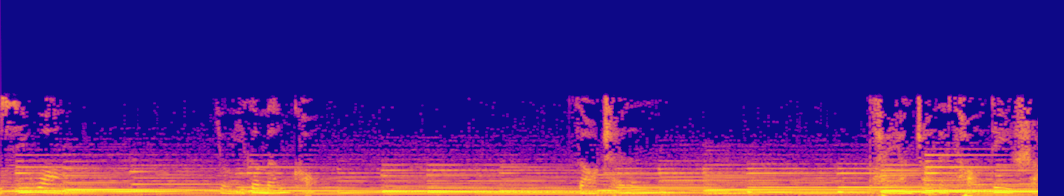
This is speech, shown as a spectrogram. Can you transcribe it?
希望有一个门口，早晨太阳照在草地上，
